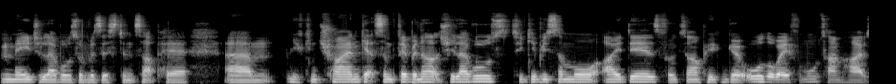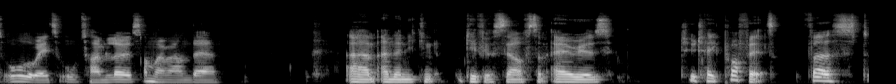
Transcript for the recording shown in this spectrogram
major levels of resistance up here. Um, you can try and get some Fibonacci levels to give you some more ideas. For example, you can go all the way from all time highs all the way to all time lows, somewhere around there. Um, and then you can give yourself some areas to take profit. First,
